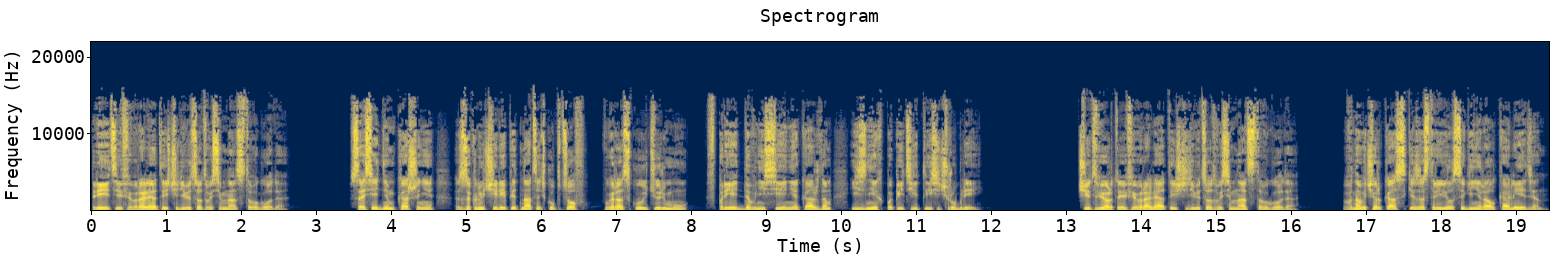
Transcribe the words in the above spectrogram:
3 февраля 1918 года. В соседнем Кашине заключили 15 купцов в городскую тюрьму, впредь до внесения каждым из них по 5000 рублей. 4 февраля 1918 года. В Новочеркасске застрелился генерал Каледин.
